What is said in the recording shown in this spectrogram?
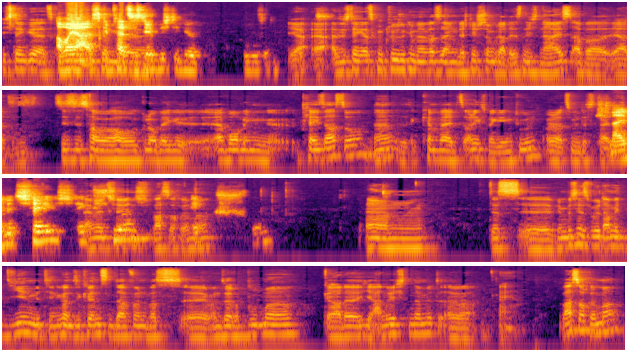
ich denke, aber ja, es gibt halt systemwichtige. Ja, ja, also ich denke, als Conclusion können wir einfach sagen, der Schneesturm gerade ist nicht nice, aber ja, das ist this is how, how global warming plays us so. Ne? Da können wir jetzt auch nichts mehr gegen tun. Oder zumindest halt Climate Change, Climate Change, was auch immer. Ähm, das, äh, wir müssen jetzt wohl damit dealen, mit den Konsequenzen davon, was äh, unsere Boomer gerade hier anrichten damit. Aber naja, was auch immer.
